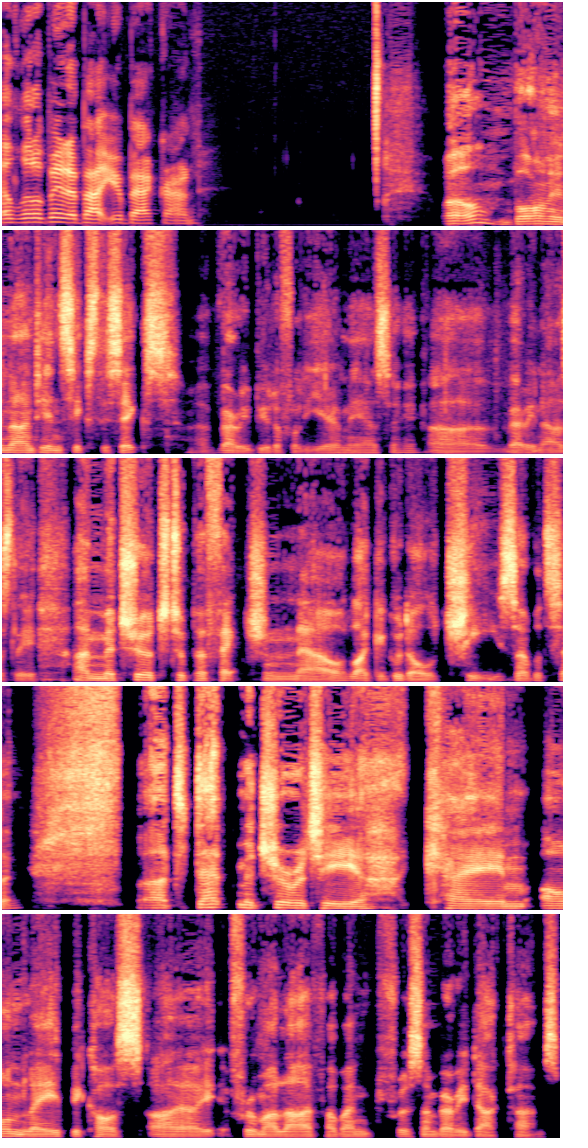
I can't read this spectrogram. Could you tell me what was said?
a little bit about your background. Well, born in 1966, a very beautiful year, may I say, uh, very nicely. I'm matured to perfection now, like a good old cheese, I would say. But that maturity came only because I, through my life, I went through some very dark times.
